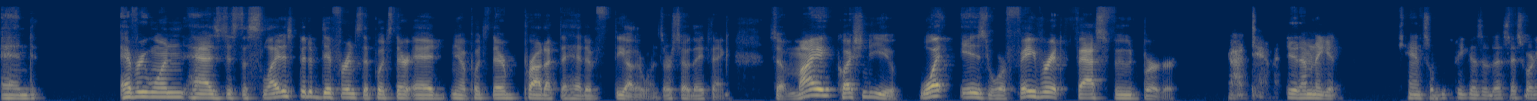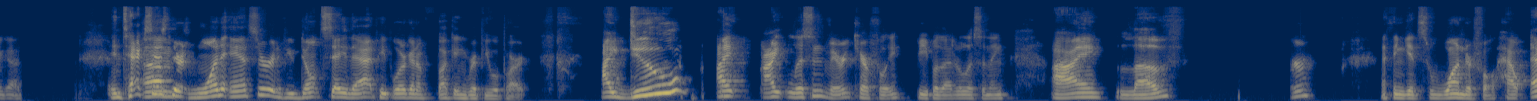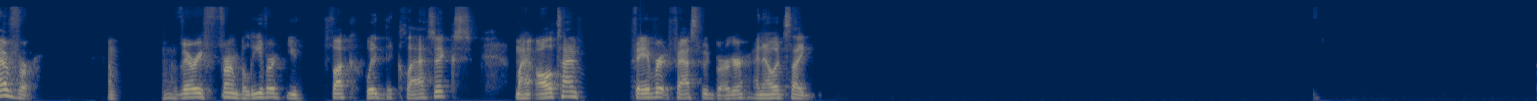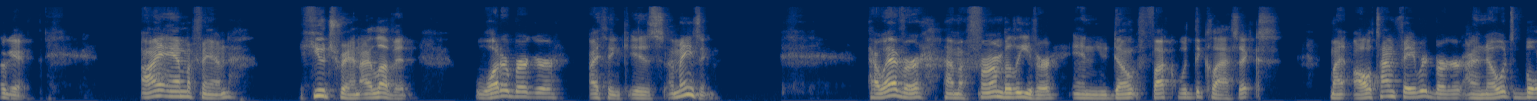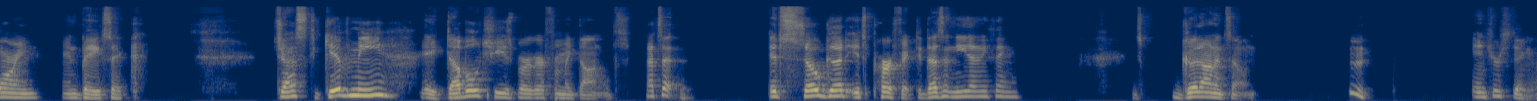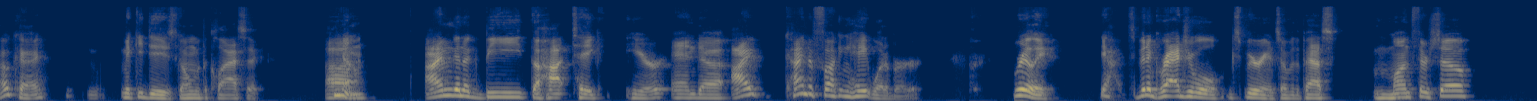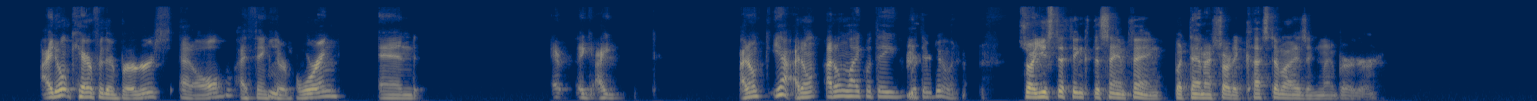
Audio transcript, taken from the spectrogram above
and everyone has just the slightest bit of difference that puts their ed you know puts their product ahead of the other ones or so they think so my question to you what is your favorite fast food burger God damn it, dude! I'm gonna get canceled because of this. I swear to God. in texas Um, there's one answer and if you don't say that people are going to fucking rip you apart I do. I I listen very carefully. People that are listening, I love. burger. I think it's wonderful. However, I'm a very firm believer. You fuck with the classics. My all-time favorite fast food burger. I know it's like Okay. I am a fan, huge fan. I love it. Whataburger, I think, is amazing. However, I'm a firm believer in you don't fuck with the classics. My all time favorite burger, I know it's boring and basic. Just give me a double cheeseburger from McDonald's. That's it. It's so good. It's perfect. It doesn't need anything. It's good on its own. Hmm. Interesting. Okay. Mickey D's going with the classic. Um, I'm gonna be the hot take here, and uh, I kind of fucking hate Whataburger. Really? Yeah, it's been a gradual experience over the past month or so. I don't care for their burgers at all. I think Hmm. they're boring, and I, I, I don't. Yeah, I don't. I don't like what they what they're doing. So I used to think the same thing, but then I started customizing my burger.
